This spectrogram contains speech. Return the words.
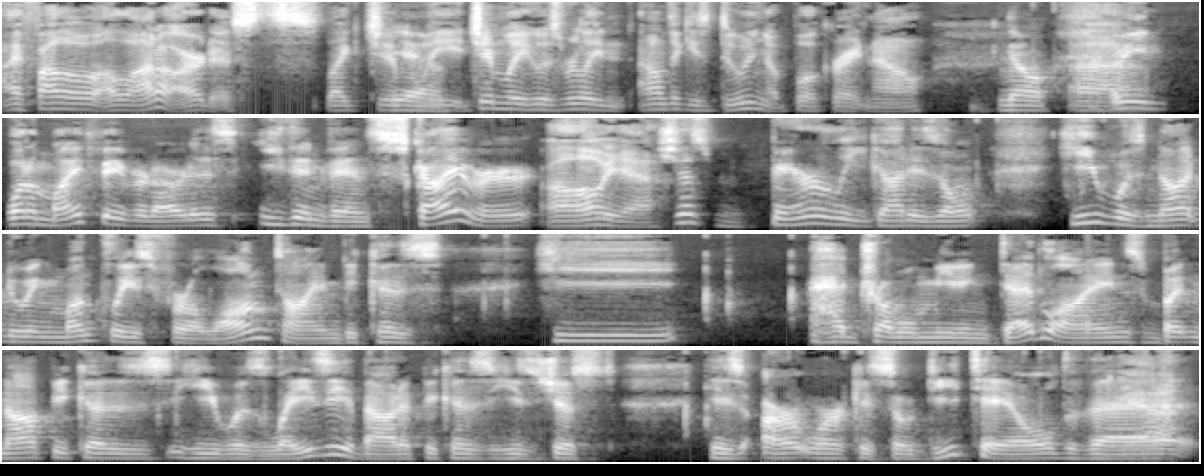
I follow a lot of artists like Jim Yeah. Lee. Jim Lee, who's really I don't think he's doing a book right now. No, I uh, mean one of my favorite artists, Ethan Van Sciver, Oh yeah, just barely got his own. He was not doing monthlies for a long time because he had trouble meeting deadlines, but not because he was lazy about it, because he's just his artwork is so detailed that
